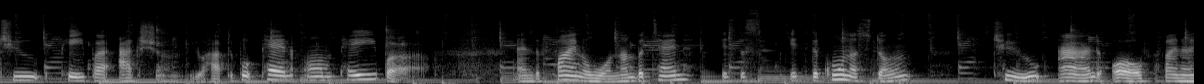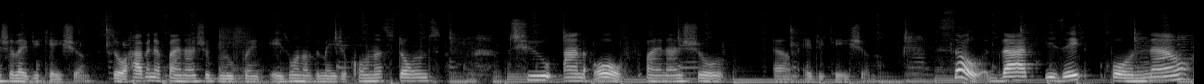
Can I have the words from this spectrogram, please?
to paper action you have to put pen on paper and the final one, number 10, is the, it's the cornerstone to and of financial education. So, having a financial blueprint is one of the major cornerstones to and of financial um, education. So, that is it for now.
